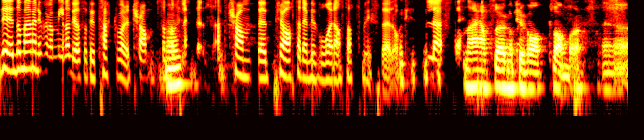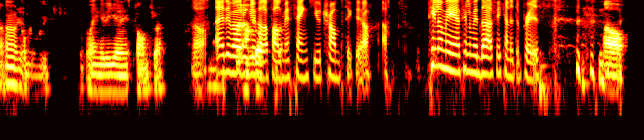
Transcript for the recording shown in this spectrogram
Det, de här människorna menade alltså att det är tack vare Trump som han släpptes. Att Trump eh, pratade med våran statsminister och löste. Nej, han flög någon privatplan bara. Eh. Det var ingen regeringsplan tror jag. Ja. Nej, det var roligt i alla fall med Thank you Trump tyckte jag. Att till, och med, till och med där fick han lite praise. Ja,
